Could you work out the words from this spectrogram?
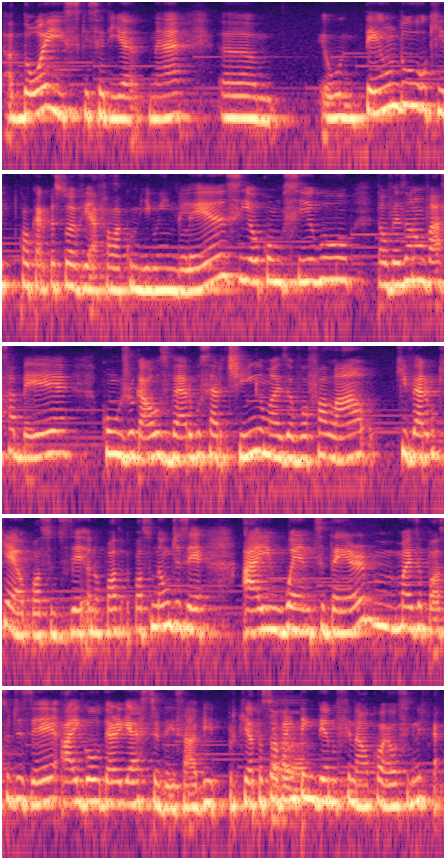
a dois, que seria, né? Um, eu entendo o que qualquer pessoa vier falar comigo em inglês e eu consigo, talvez eu não vá saber conjugar os verbos certinho, mas eu vou falar que verbo que é. Eu posso dizer, eu não posso, eu posso não dizer I went there, mas eu posso dizer I go there yesterday, sabe? Porque a pessoa vai entender no final qual é o significado.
